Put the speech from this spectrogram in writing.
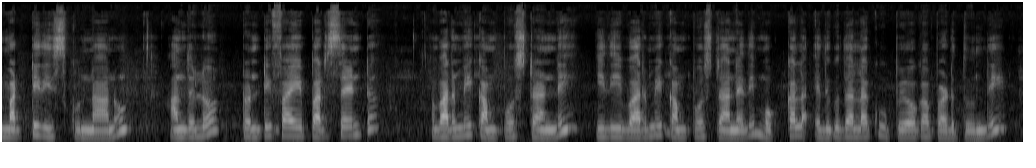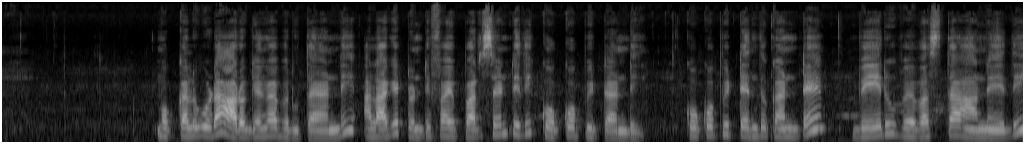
మట్టి తీసుకున్నాను. అందులో ట్వంటీ ఫైవ్ పర్సెంట్ వర్మీ కంపోస్ట్ అండి. ఇది వర్మీ కంపోస్ట్ అనేది మొక్కల ఎదుగుదలకు ఉపయోగపడుతుంది. మొక్కలు కూడా ఆరోగ్యంగా పెరుగుతాయండి. అలాగే ట్వంటీ ఫైవ్ పర్సెంట్ ఇది కోకోపిట్ అండి. కోకోపిట్ ఎందుకంటే వేరు వ్యవస్థ అనేది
